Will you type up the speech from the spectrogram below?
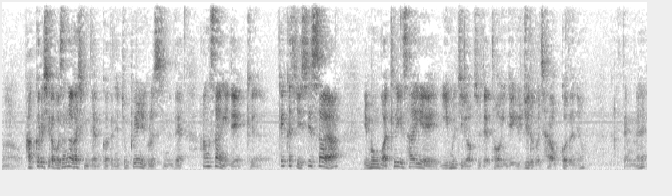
어, 밥그릇이라고 생각하시면 되거든요. 좀 표현이 그럴 수 있는데 항상 이제 그 깨끗이 씻어야 잇몸과 틀니 사이에 이물질이 없을 때 더 이제 유지력을 잘 얻거든요. 그렇기 때문에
